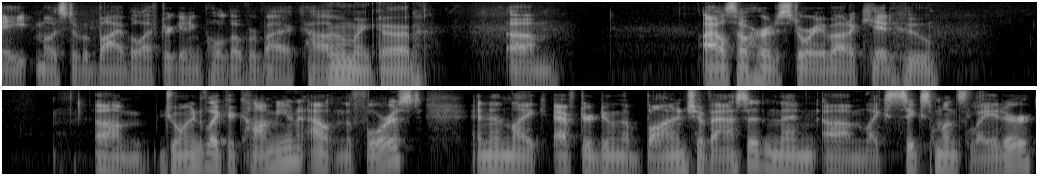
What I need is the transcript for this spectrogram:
ate most of a Bible after getting pulled over by a cop. Oh my god. Um, I also heard a story about a kid who um, joined like a commune out in the forest, and then like after doing a bunch of acid, and then um, like six months later,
